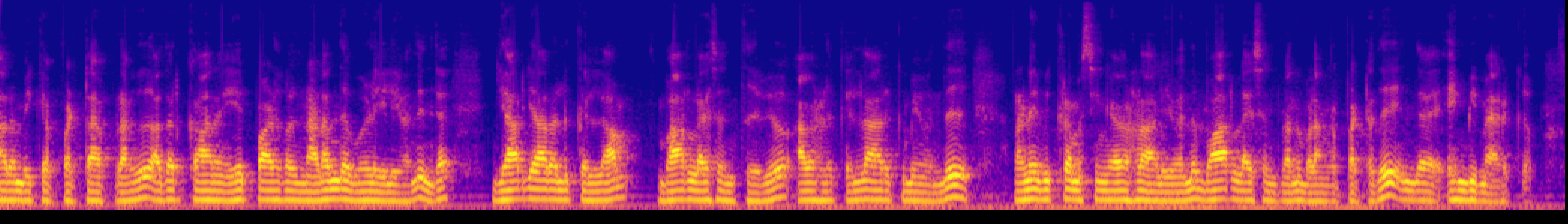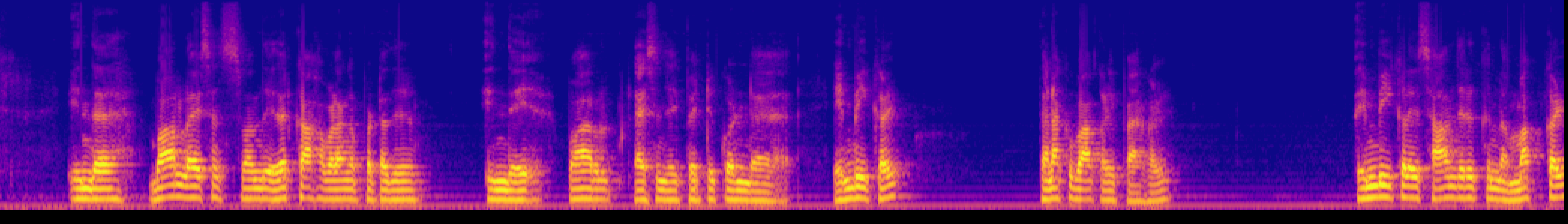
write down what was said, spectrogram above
ஆரம்பிக்கப்பட்ட பிறகு அதற்கான ஏற்பாடுகள் நடந்த வேளையிலே வந்து இந்த யார் யார்களுக்கெல்லாம் பார் லைசன்ஸ் தேவையோ அவர்களுக்கு எல்லாருக்குமே வந்து ரணில் விக்ரமசிங்க அவர்களாலே வந்து பார் லைசன்ஸ் வந்து வழங்கப்பட்டது இந்த எம்பிமாருக்கு. இந்த பார் லைசன்ஸ் வந்து எதற்காக வழங்கப்பட்டது? இந்த பார் லைசன்ஸை பெற்றுக்கொண்ட எம்பிக்கள் தனக்கு வாக்களிப்பார்கள். எம்பிக்களை சார்ந்திருக்கின்ற மக்கள்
